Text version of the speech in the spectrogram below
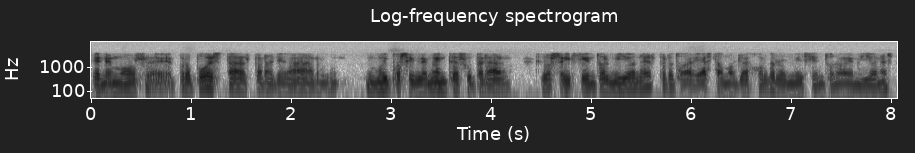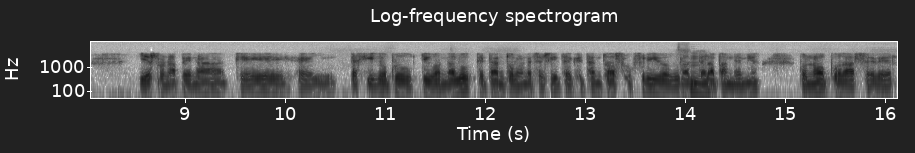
tenemos eh, propuestas para llegar muy posiblemente a superar los 600 millones, pero todavía estamos lejos de los 1.109 millones y es una pena que el tejido productivo andaluz, que tanto lo necesita y que tanto ha sufrido durante mm. la pandemia, pues no pueda acceder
